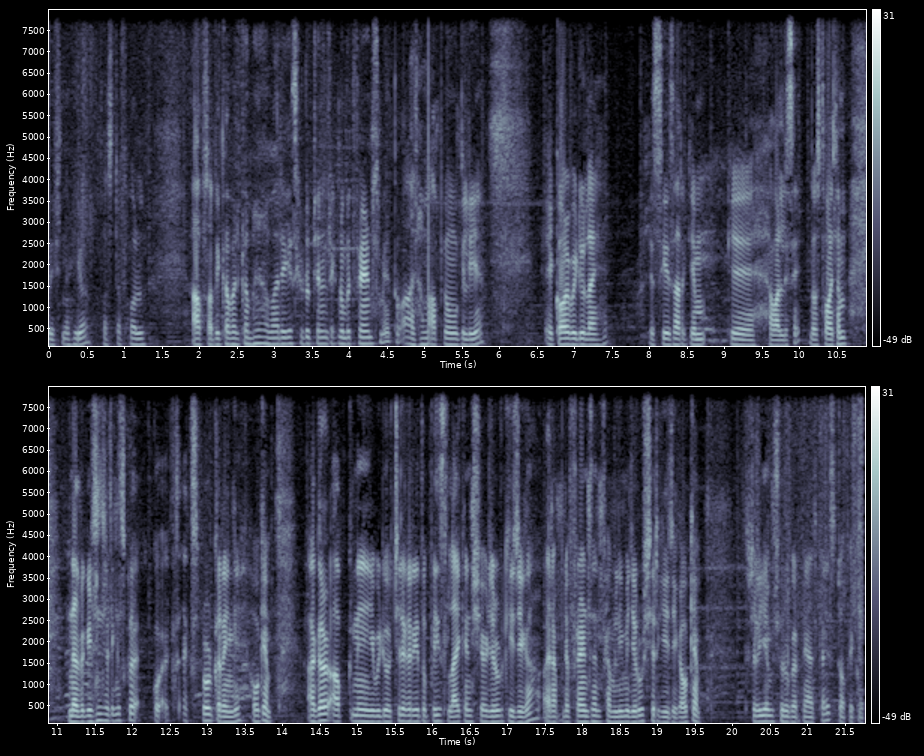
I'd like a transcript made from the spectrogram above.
Krishna here first of all आप सभी का वेलकम है हमारे इस YouTube channel techno with friends में। तो आज हम आप लोगों के लिए एक और वीडियो लाए हैं इस सी एस आर के के हवाले से। दोस्तों आज हम नेविगेशन सेटिंग्स को, को एक्सप्लोर करेंगे ओके अगर आपने ये वीडियो अच्छी लग रही है तो प्लीज़ लाइक एंड शेयर ज़रूर कीजिएगा और अपने फ्रेंड्स एंड फैमिली में ज़रूर शेयर कीजिएगा ओके तो चलिए हम शुरू करते हैं आज का इस टॉपिक को.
